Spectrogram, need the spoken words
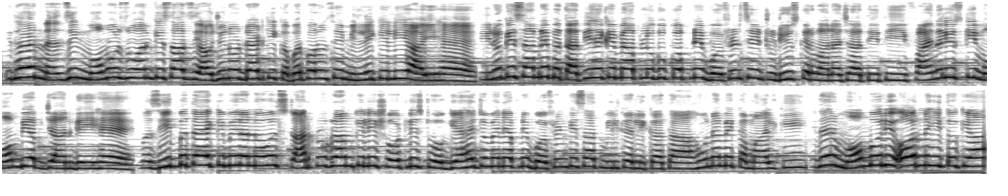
इधर नंजिंग मोम और जुआन के साथ जियाजुन और डैड की कबर पर उनसे मिलने के लिए आई है। तीनों के सामने बताती है की मैं आप लोगों को अपने बॉयफ्रेंड से इंट्रोड्यूस करवाना चाहती थी। फाइनली उसकी मॉम भी अब जान गई है। मजीद बताया कि मेरा नॉवल स्टार प्रोग्राम के लिए शॉर्टलिस्ट हो गया है, जो मैंने अपने बॉयफ्रेंड के साथ मिलकर लिखा था। हूँ ना मैं कमाल की। इधर मॉम बोली, और नहीं तो क्या?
